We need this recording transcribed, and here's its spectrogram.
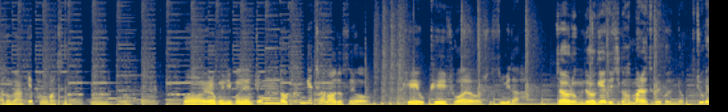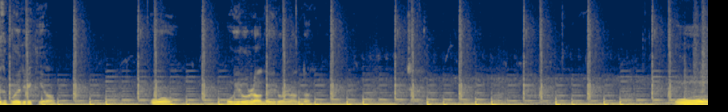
아 너무 얇게 판것 같은데. 오. 와 여러분 이번엔 좀 더 큰 개체가 나와줬어요 오케이 오케이. 좋아요. 좋습니다. 자 여러분 여기에도 지금 한 마리가 들어있거든요. 쪽에서 보여드릴게요. 오, 오 위로 올라온다 위로 올라온다. 오,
